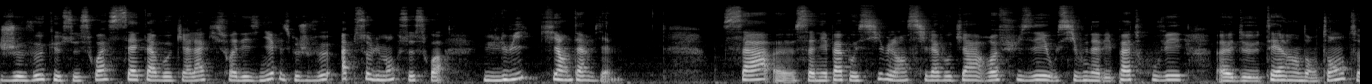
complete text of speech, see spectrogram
je veux que ce soit cet avocat-là qui soit désigné parce que je veux absolument que ce soit lui qui intervienne. Ça, euh, ça n'est pas possible. Hein. Si l'avocat a refusé ou si vous n'avez pas trouvé euh, de terrain d'entente,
